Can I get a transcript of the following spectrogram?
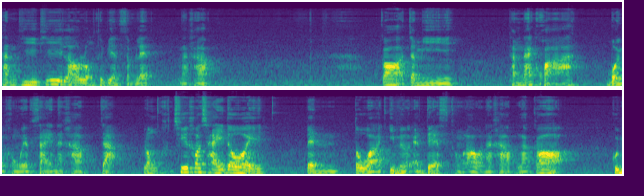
ทันทีที่เราลงทะเบียนสำเร็จนะครับ ก็จะมีทางด้านขวาบนของเว็บไซต์นะครับ จะลงชื่อเข้าใช้โดยเป็นตัวอีเมล address ของเรานะครับ แล้วก็คุณ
